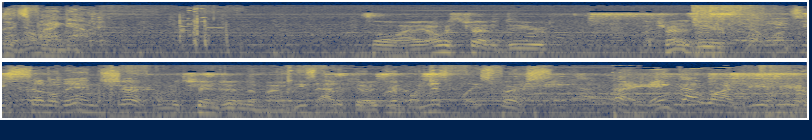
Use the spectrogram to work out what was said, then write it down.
Let's find out. So I always try to do, I try to do, Once he's settled in, sure. I'm gonna change into my, He's out of I grip on this place first. Hey, ain't that why we're here?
